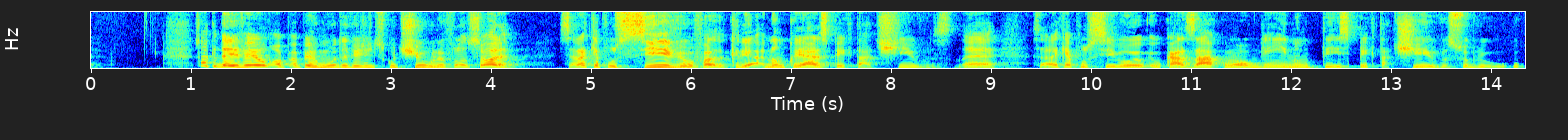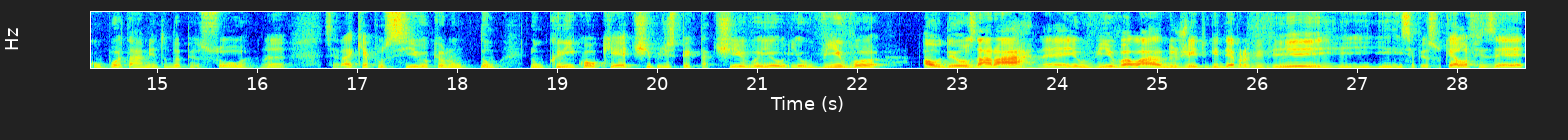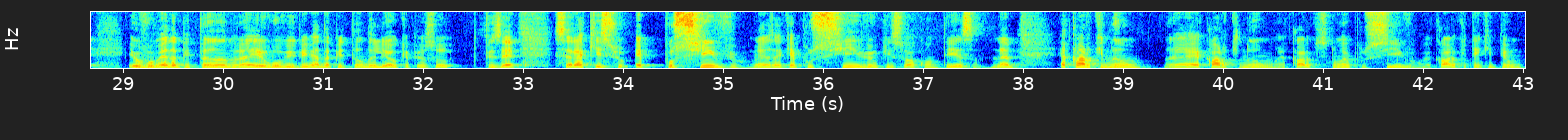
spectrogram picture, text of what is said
Só que daí veio a, a pergunta que a gente discutiu, né? Falou assim, olha, Será que é possível criar, não criar expectativas, né? Será que é possível eu, eu, casar com alguém e não ter expectativas sobre o, o, comportamento da pessoa? Né? Será que é possível que eu não, não, não crie qualquer tipo de expectativa e eu, eu viva ao Deus dará, né? eu viva lá do jeito que der para viver e, e, e, se a pessoa que ela fizer, eu vou me adaptando, né? eu vou viver me adaptando ali ao que a pessoa fizer, será que isso é possível? Né? Será que é possível que isso aconteça? Né? É claro que não, né? é claro que não, é claro que isso não é possível, é claro que tem que ter um,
